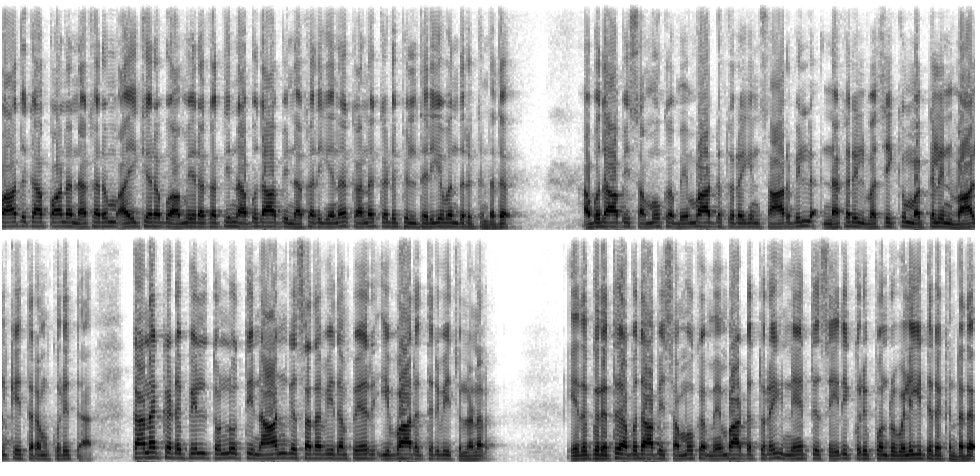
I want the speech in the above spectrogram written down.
பாதுகாப்பான நகரம் ஐக்கிய அரபு அமீரகத்தின் அபுதாபி நகர் என கணக்கெடுப்பில் தெரியவந்திருக்கின்றது. அபுதாபி சமூக மேம்பாட்டுத்துறையின் சார்பில் நகரில் வசிக்கும் மக்களின் வாழ்க்கை தரம் குறித்த கணக்கெடுப்பில் தொண்ணூற்றி நான்கு சதவீதம் பேர் இவ்வாறு தெரிவித்துள்ளனர். இது குறித்து அபுதாபி சமூக மேம்பாட்டுத்துறை நேற்று செய்திக்குறிப்பு ஒன்று வெளியிட்டிருக்கின்றது.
